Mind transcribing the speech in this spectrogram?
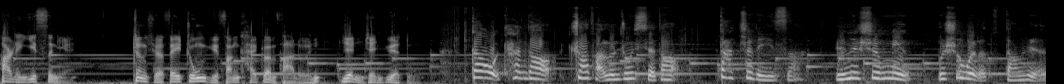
二零一四年，郑雪飞终于翻开《转法轮》，认真阅读。当我看到《转法轮》中写到“大致的意思啊，人的生命”。不是为了当人，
